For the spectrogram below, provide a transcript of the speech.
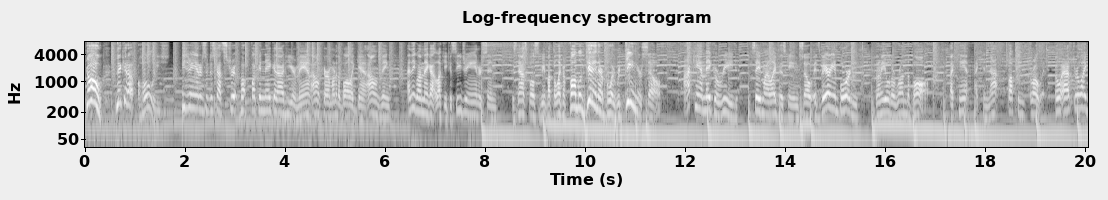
Go. Pick it up. Holy CJ Anderson just got stripped but fucking naked out here, man. I don't care. I'm running the ball again. I don't think... I think my man got lucky because CJ Anderson is not supposed to be about the life of fumbling. Get in there, boy. Redeem yourself. I can't make a read save my life this game, so it's very important I'm able to run the ball. I can't, I cannot fucking throw it. So after like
